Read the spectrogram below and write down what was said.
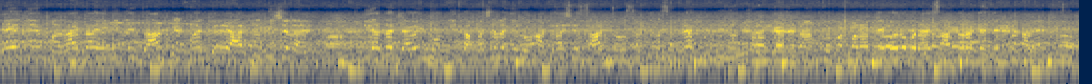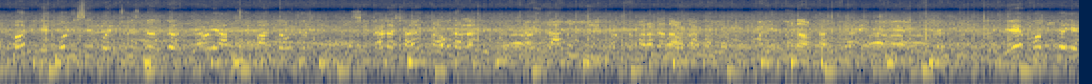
हे जे मराठा हे जे जात निर्माण केले आर्टिफिशियल आहे मी आता ज्यावेळी नोंदी तपासायला गेलो अठराशे साठ चौसष्ट सगळ्या कुठली नोंदी. आमचं पण ते मराठी बरोबर आहे सातारा गॅजेट पण आहे. पण एकोणीसशे पंचवीस नंतर हे फक्त एक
